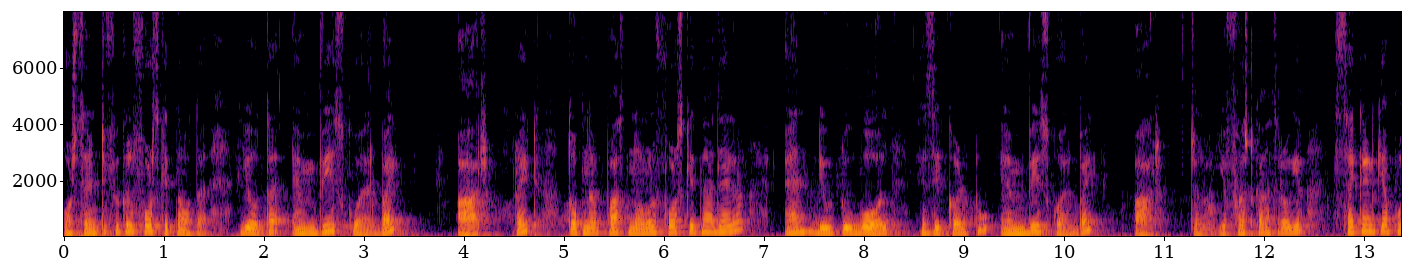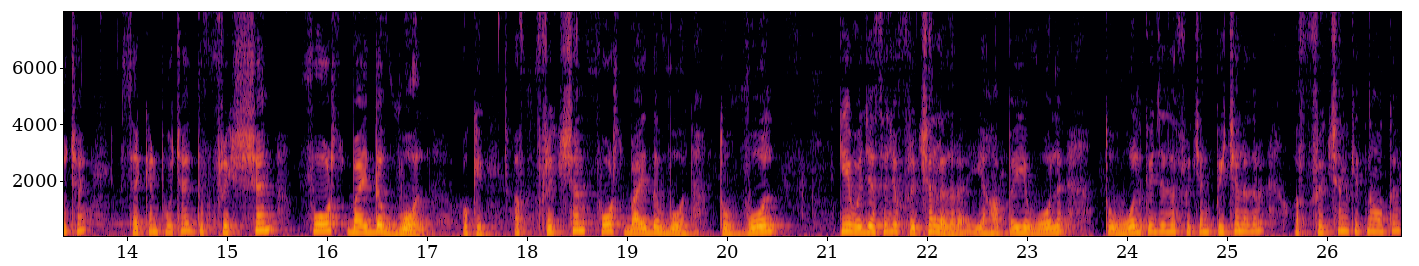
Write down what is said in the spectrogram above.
और सेंट्रीफ्यूगल फोर्स कितना होता है? ये होता है M V square by R right तो अपने पास नॉर्मल फोर्स कितना आ जाएगा? N due to wall is equal to M V square by R चलो, ये फ़र्स्ट का आंसर हो गया। सेकंड क्या पूछा है? सेकंड पूछा है the friction force by the wall okay, अब friction force by the wall तो वॉल की वजह से जो फ्रिक्शन लग रहा है, यहाँ पे ये वॉल है तो वॉल की वजह से फ्रिक्शन पीछे लग रहा है, और फ्रिक्शन कितना होता है?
